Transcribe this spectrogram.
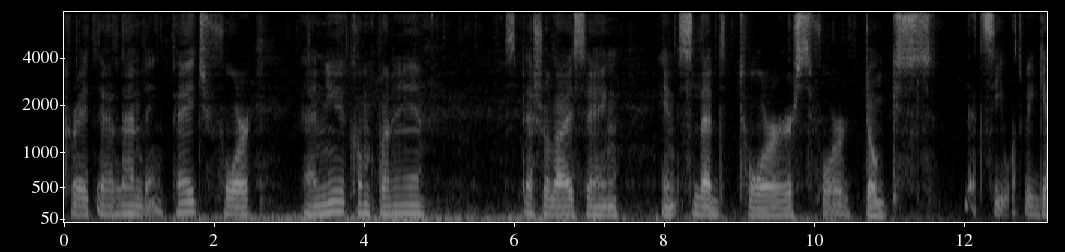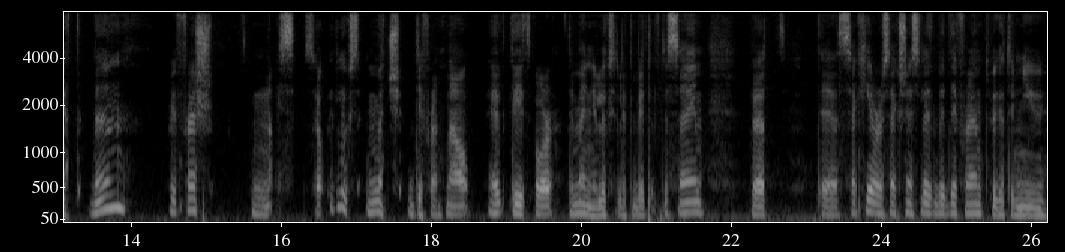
create a landing page for a new company specializing in sled tours for dogs. Let's see what we get then. Refresh. Nice. So it looks much different now. At least, or the menu looks a little bit of the same, but the sec hero section is a little bit different. We got a new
